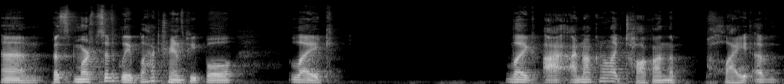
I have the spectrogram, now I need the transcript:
Um, but more specifically, black trans people, like, like I, I'm not gonna like talk on the plight of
